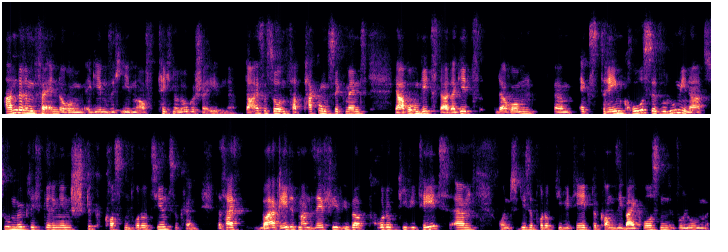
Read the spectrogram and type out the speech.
anderen Veränderungen ergeben sich eben auf technologischer Ebene. Da ist es so im Verpackungssegment, ja, worum geht es da? Da geht es darum, ähm, extrem große Volumina zu möglichst geringen Stückkosten produzieren zu können. Das heißt, da redet man sehr viel über Produktivität ähm, und diese Produktivität bekommen Sie bei großen Volumen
